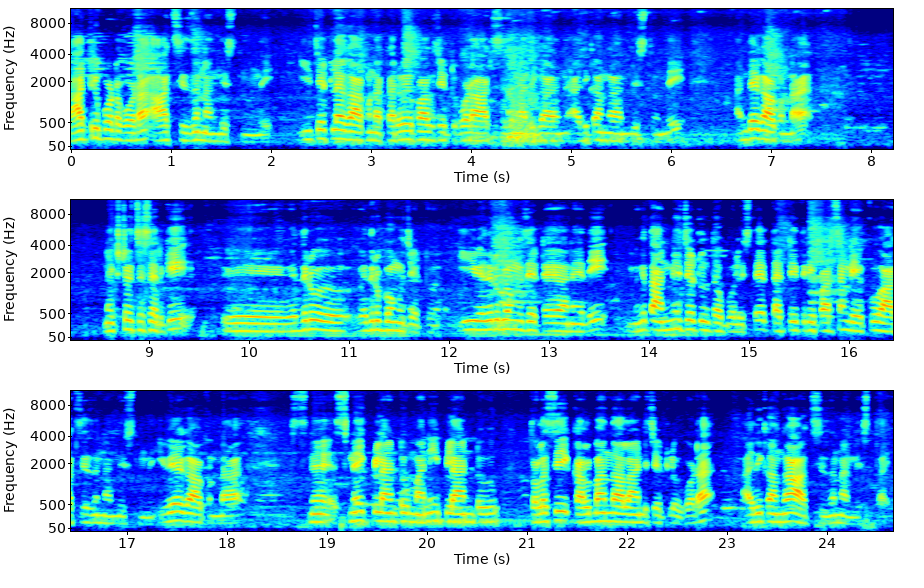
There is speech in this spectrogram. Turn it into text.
రాత్రిపూట కూడా ఆక్సిజన్ అందిస్తుంది. ఈ చెట్లే కాకుండా కరివేపాకు చెట్టు కూడా ఆక్సిజన్ అధిక అధికంగా అందిస్తుంది. అంతేకాకుండా నెక్స్ట్ వచ్చేసరికి ఈ వెదురు వెదురు బొంగు చెట్టు. ఈ వెదురు బొంగు చెట్టు అనేది మిగతా అన్ని చెట్లతో పోలిస్తే థర్టీ త్రీ పర్సెంట్ ఎక్కువ ఆక్సిజన్ అందిస్తుంది. ఇవే కాకుండా స్నే snake plant money plant tulsi కల్బంద లాంటి చెట్లు కూడా అధికంగా ఆక్సిజన్ అందిస్తాయి.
